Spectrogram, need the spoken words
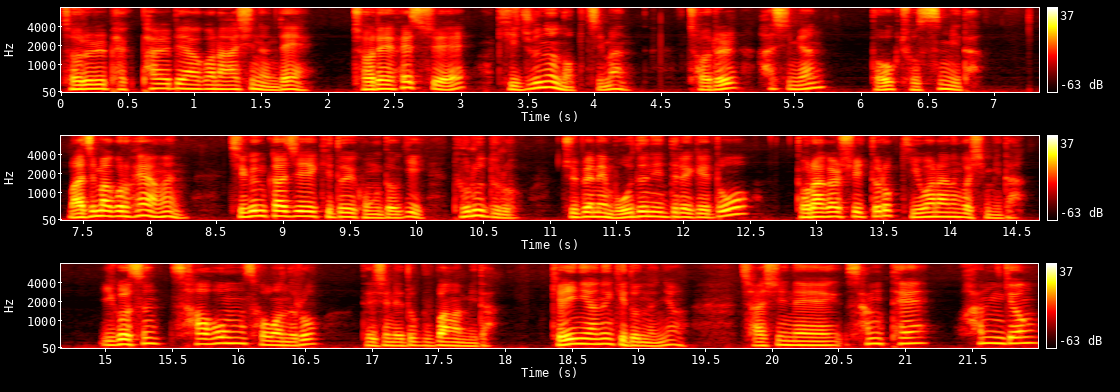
절을 108배 하거나 하시는데 절의 횟수에 기준은 없지만 절을 하시면 더욱 좋습니다. 마지막으로 회양은 지금까지의 기도의 공덕이 두루두루 주변의 모든 이들에게도 돌아갈 수 있도록 기원하는 것입니다. 이것은 사홍서원으로 대신해도 무방합니다. 개인이 하는 기도는요, 자신의 상태, 환경,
